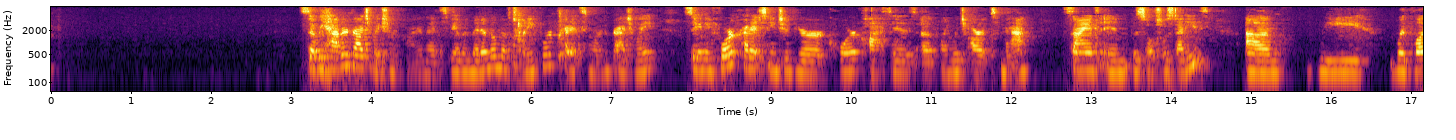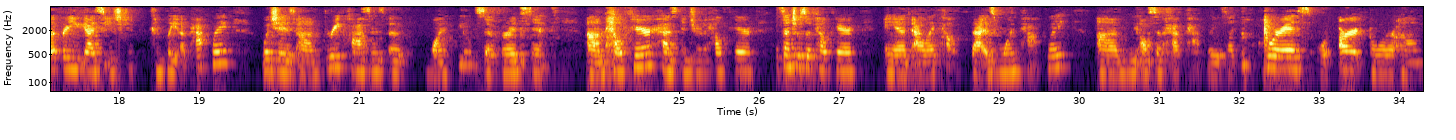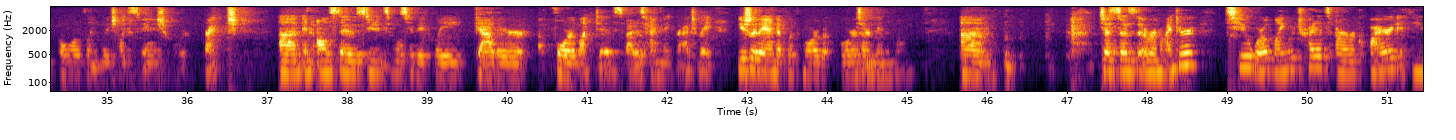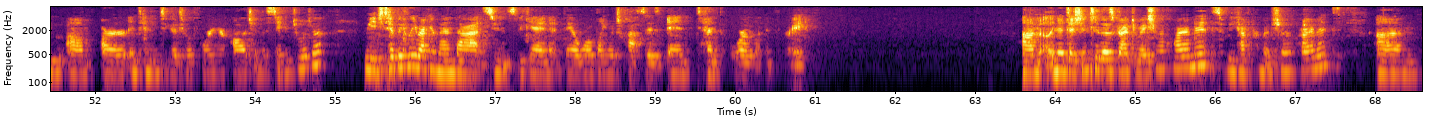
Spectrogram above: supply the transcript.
So we have our graduation requirements. We have a minimum of 24 credits in order to graduate. So you need four credits in each of your core classes of language arts, math, science, and the social studies. Um, we would love for you guys to each complete a pathway, which is um, three classes of one field. So for instance, um, healthcare has intro to healthcare, essentials of healthcare, and allied health. That is one pathway. Um, we also have pathways like chorus or art or um, a world language like Spanish or French. Um, and also, students will typically gather four electives by the time they graduate. Usually, they end up with more, but four is our minimum. Just as a reminder, two world language credits are required if you um, are intending to go to a four year college in the state of Georgia. We typically recommend that students begin their world language classes in 10th or 11th grade. Um, in addition to those graduation requirements, we have promotion requirements. Um,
